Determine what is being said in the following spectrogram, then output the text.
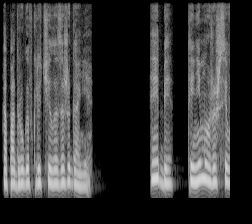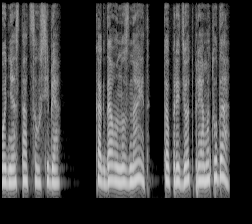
а подруга включила зажигание. «Эбби, ты не можешь сегодня остаться у себя. Когда он узнает, то придет прямо туда»,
